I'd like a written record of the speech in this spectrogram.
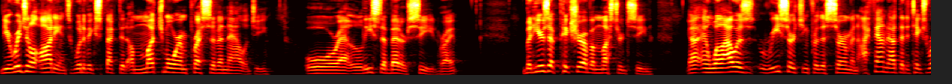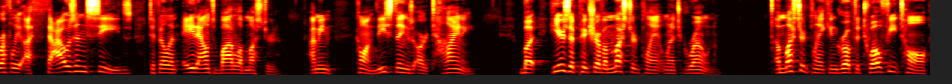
The original audience would have expected a much more impressive analogy, or at least a better seed, right? But here's a picture of a mustard seed. Uh, and while I was researching for this sermon, I found out that it takes roughly a thousand seeds to fill an eight ounce bottle of mustard. I mean, come on, these things are tiny. But here's a picture of a mustard plant when it's grown. A mustard plant can grow up to 12 feet tall,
